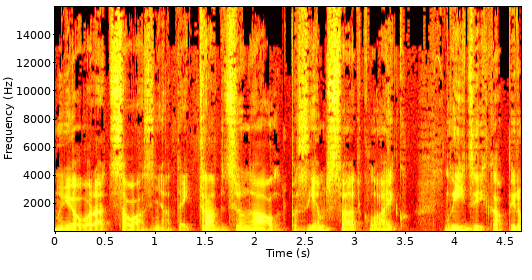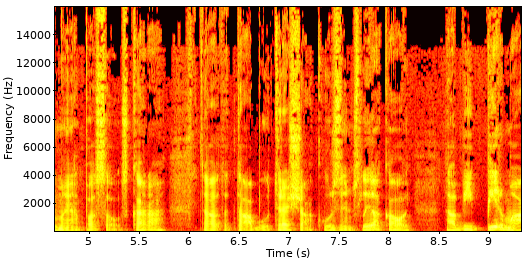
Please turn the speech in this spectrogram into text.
nu jau varētu savā ziņā teikt, tradicionāli pa Ziemassvētku laiku, līdzīgi kā Pirmajā pasaules karā. Tā, tā būtu trešā kurzemes lielkauja. Tā bija pirmā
